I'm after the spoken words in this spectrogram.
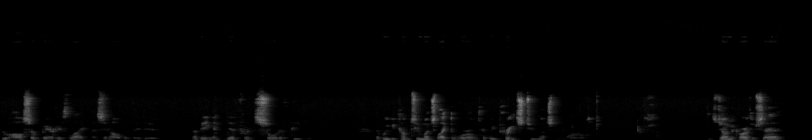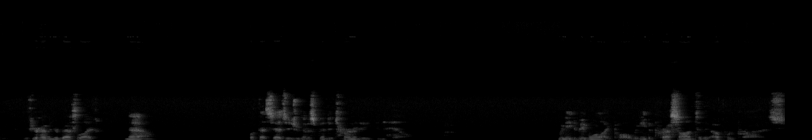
who also bear his likeness in all that they do, of being a different sort of people. Have we become too much like the world? Have we preached too much of the world? As John MacArthur said, if you're having your best life now, what that says is you're going to spend eternity in hell. We need to be more like Paul. We need to press on to the upward prize.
